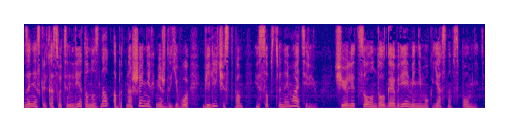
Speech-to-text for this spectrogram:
за несколько сотен лет он узнал об отношениях между его величеством и собственной матерью, чье лицо он долгое время не мог ясно вспомнить.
